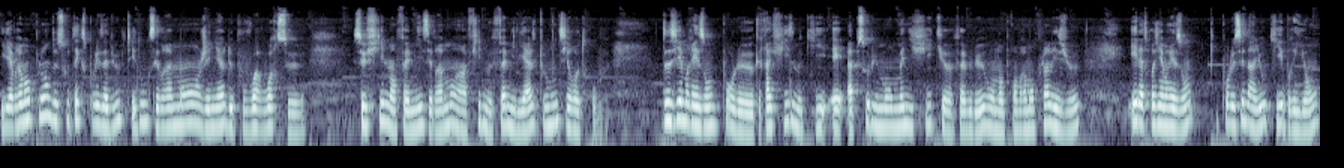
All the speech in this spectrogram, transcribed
Il y a vraiment plein de sous-textes pour les adultes et donc c'est vraiment génial de pouvoir voir ce, ce film en famille. C'est vraiment un film familial, tout le monde s'y retrouve. Deuxième raison pour le graphisme qui est absolument magnifique, euh, fabuleux, on en prend vraiment plein les yeux. Et la troisième raison pour le scénario qui est brillant,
